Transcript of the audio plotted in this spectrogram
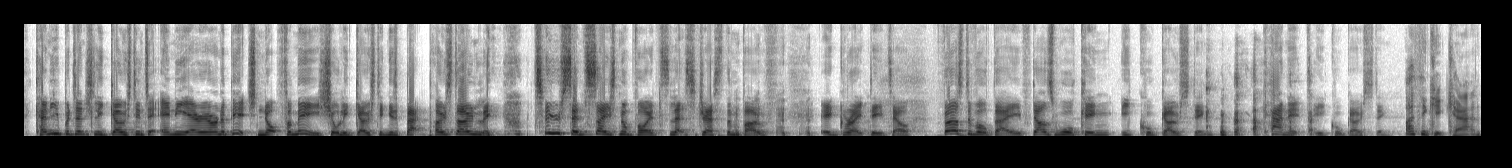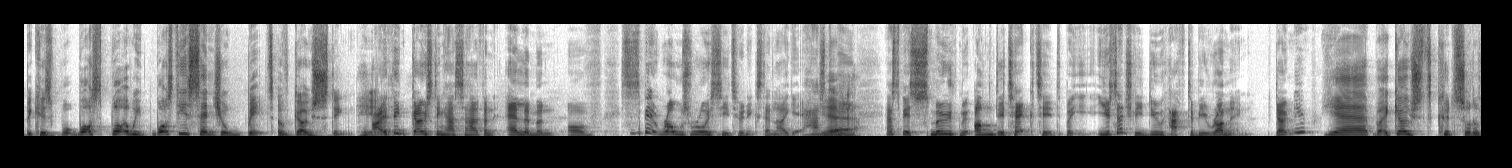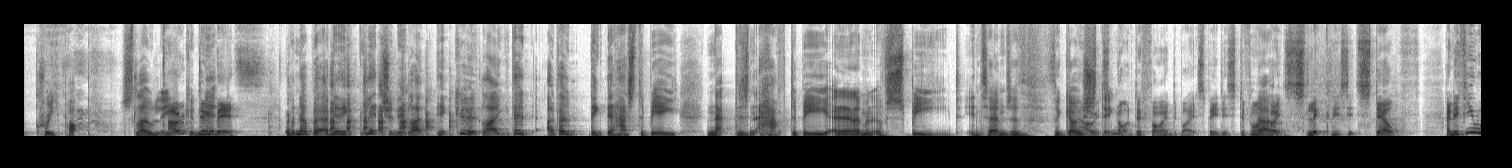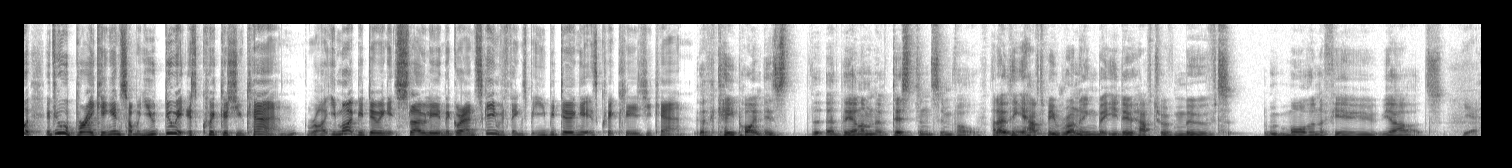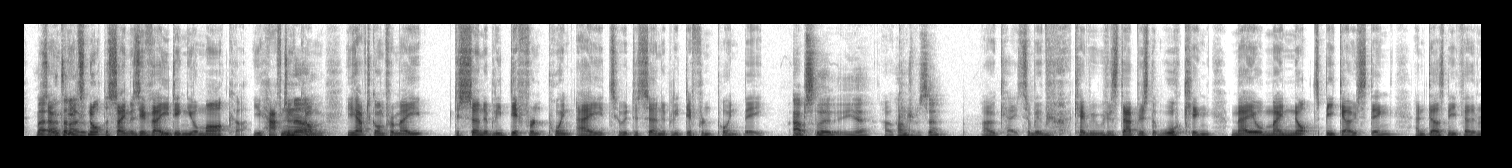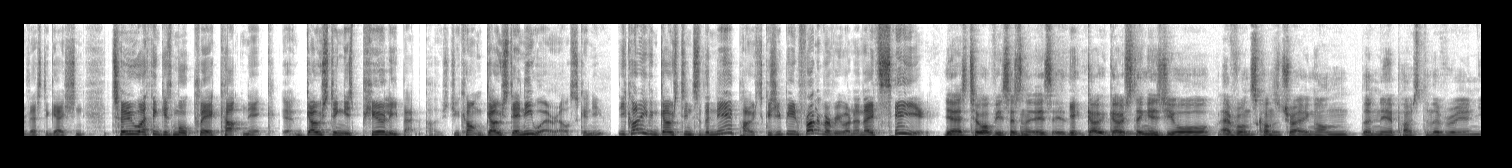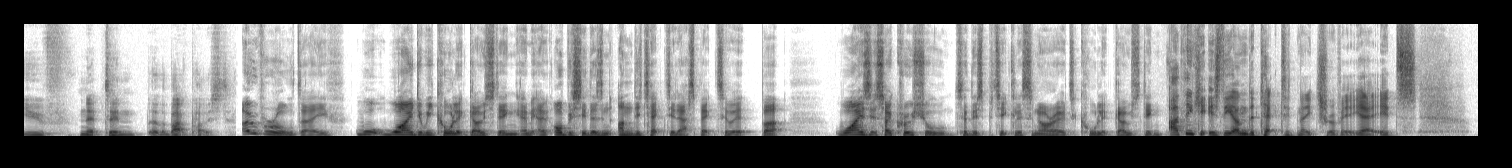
can you potentially ghost into any area on a pitch? Not for me. Surely ghosting is back post only. Two sensational points. Let's address them both in great detail. First of all, Dave, does walking equal ghosting? Can it equal ghosting? I think it can because what's what are we? What's the essential bit of ghosting here? I think ghosting has to have an element of. This is a bit Rolls Roycey to an extent. Like it has to be, it has to be a smooth, move, undetected. But you essentially do have to be running, don't you? yeah, but a ghost could sort of creep up slowly. Don't couldn't do it? this. Well, no, but I mean, it literally, like it could. Like, don't, I don't think there has to be. na- Doesn't have to be an element of speed in terms of the No, ghosting. it's not defined by its speed. It's defined No. by its slickness, its stealth. And if you were if you were breaking in someone, you do it as quick as you can, right? You might be doing it slowly in the grand scheme of things, but you'd be doing it as quickly as you can. The key point is the, the element of distance involved. I don't think you have to be running, but you do have to have moved more than a few yards. Yeah. So it's know. not the same as evading your marker. You have to No. come you have to gone from a discernibly different point A to a discernibly different point B. Absolutely, yeah, hundred percent. Okay, so we've, okay, we've established that walking may or may not be ghosting and does need further investigation. Two, I think, is more clear cut, Nick. Uh, Ghosting is purely back post. You can't ghost anywhere else, can you? You can't even ghost into the near post because you'd be in front of everyone and they'd see you. Yeah, it's too obvious, isn't it? It's, it go, ghosting is your everyone's concentrating on the near post delivery, and you've nipped in at the back post. Overall, Dave, wh- why do we call it ghosting? I mean, obviously, there's an undetected aspect to it, but why is it so crucial to this particular scenario to call it ghosting? I think it is the undetected nature of it. Yeah, it's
